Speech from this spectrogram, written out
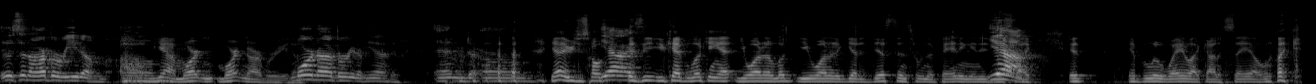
It was an arboretum. Oh um, yeah, Morton Morton Arboretum. More an arboretum. Yeah, and um, Yeah, you just hold Yeah, because you kept looking at you wanted to look you wanted to get a distance from the painting and just Yeah. like it it blew away like on a sail like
